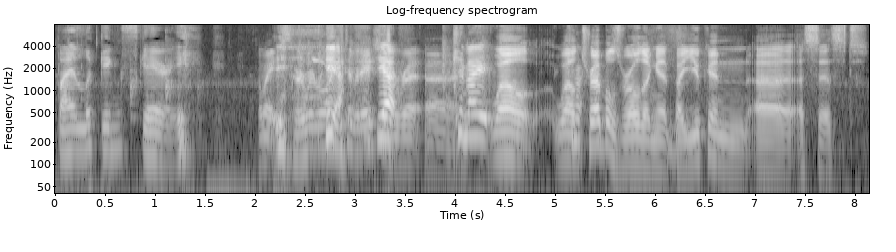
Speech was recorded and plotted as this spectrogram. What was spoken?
by looking scary? Oh, wait, is Herman rolling Yeah, intimidation? yeah. Or, re- uh, Can I Well, well, Treble's rolling it, but you can uh, assist.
